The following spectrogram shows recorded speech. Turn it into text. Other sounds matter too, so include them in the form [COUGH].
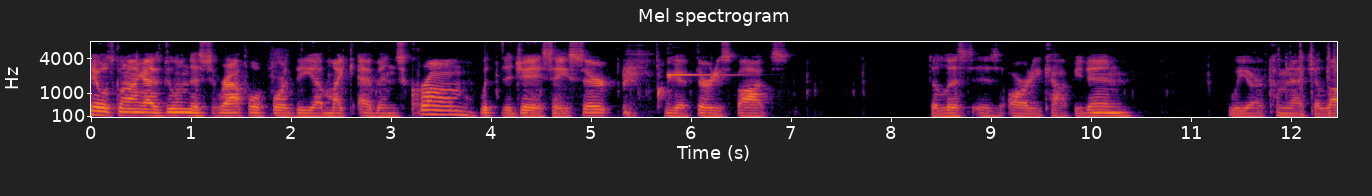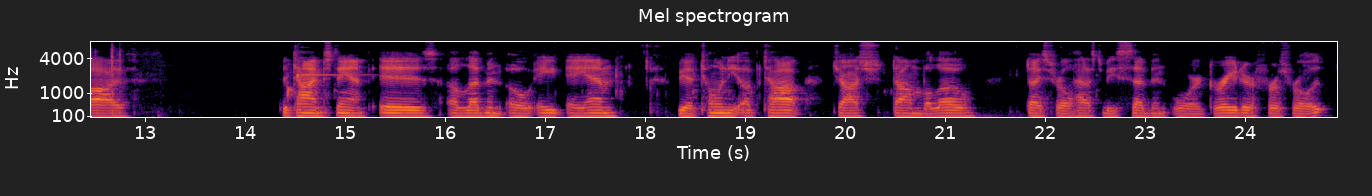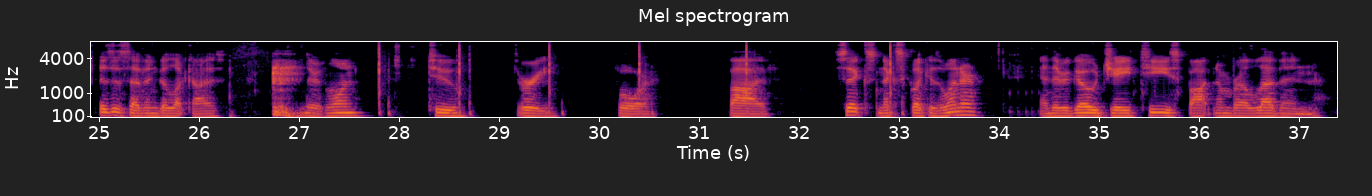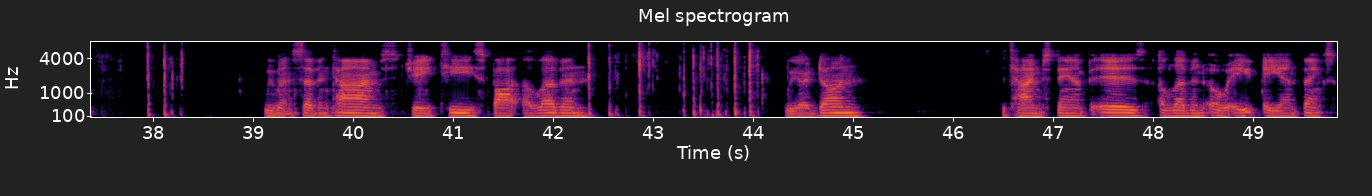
Hey, what's going on, guys? Doing this raffle for the uh, Mike Evans Chrome with the JSA cert. [CLEARS THROAT] We have 30 spots. The list is already copied in. We are coming at you live. The timestamp is 11:08 a.m. We have Tony up top, Josh down below. Dice roll has to be seven or greater. First roll is a seven. Good luck, guys. [CLEARS THROAT] There's one, two, three four, five, six. Next click is winner. And there we go, JT, spot number 11. We went seven times. JT, spot 11. We are done. The timestamp is 11.08 a.m. Thanks.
